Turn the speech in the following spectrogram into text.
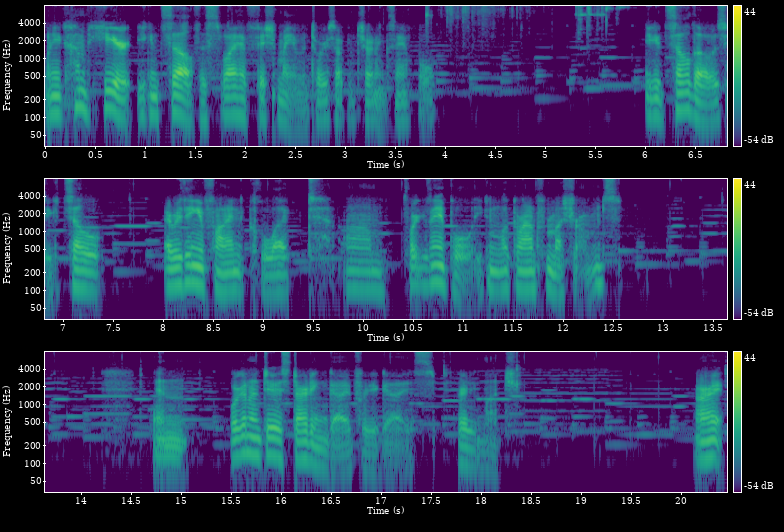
When you come here, you can sell. This is why I have fish in my inventory, so I can show an example. You can sell those. You can sell everything you find, collect. Um, for example, you can look around for mushrooms. And we're going to do a starting guide for you guys, pretty much. Alright,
